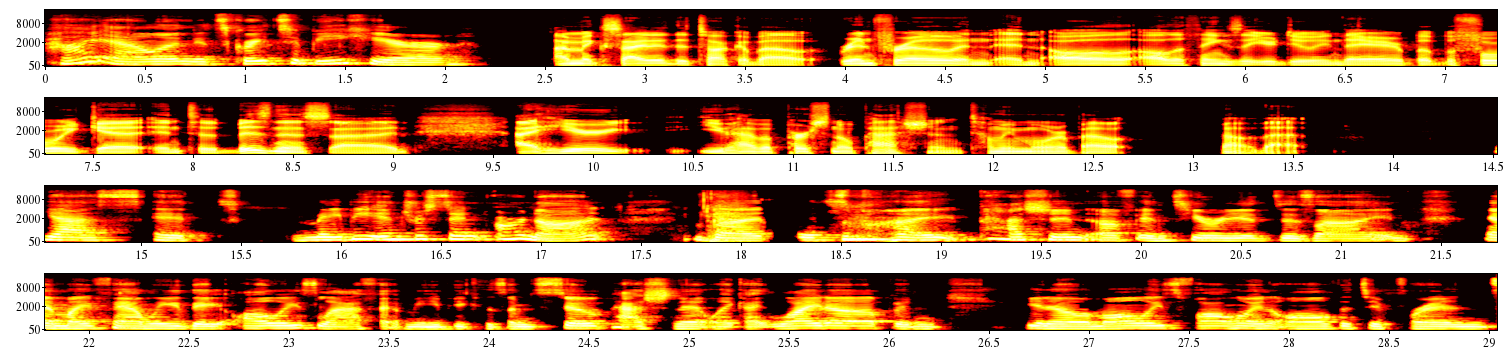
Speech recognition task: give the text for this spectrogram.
Hi, Alan. It's great to be here. I'm excited to talk about Renfro and, and all, all the things that you're doing there. But before we get into the business side, I hear you have a personal passion. Tell me more about, about that. Yes, it may be interesting or not, but it's my passion of interior design. And my family, they always laugh at me because I'm so passionate. Like I light up and you know, I'm always following all the different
